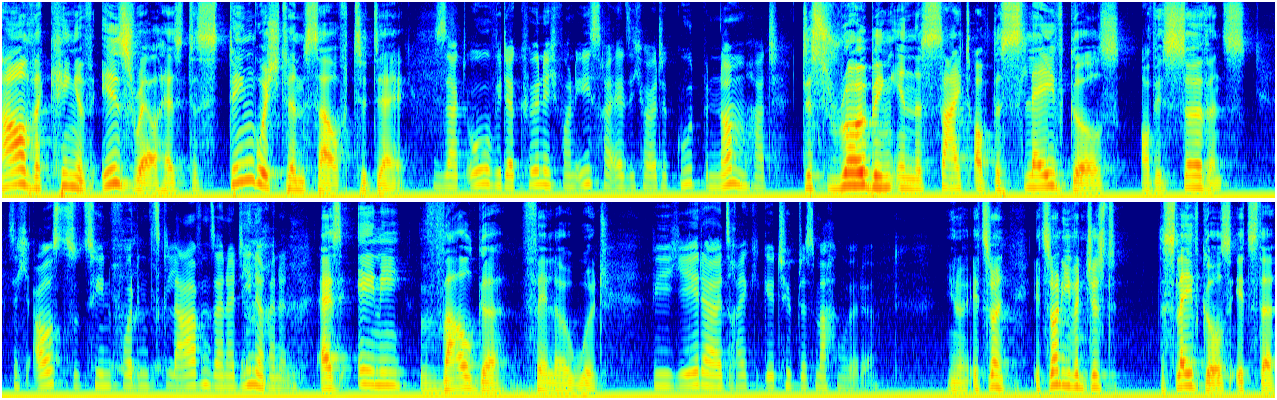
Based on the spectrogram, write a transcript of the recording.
How the king of Israel has distinguished himself today, Sie sagt, oh, wie der König von Israel sich heute gut benommen hat, disrobing in the sight of the slave girls of his servants, sich auszuziehen vor den Sklaven seiner Dienerinnen, as any vulgar fellow would. wie jeder dreckige Typ das machen würde. You know, it's not, it's not even just the slave girls, it's the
